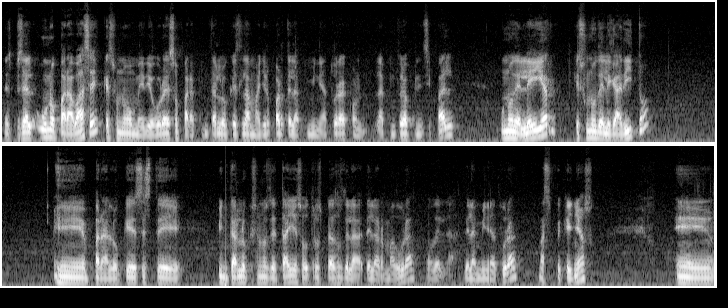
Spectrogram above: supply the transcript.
en especial uno para base, que es uno medio grueso para pintar lo que es la mayor parte de la miniatura con la pintura principal, uno de layer, que es uno delgadito, eh, para lo que es este pintar lo que son los detalles, otros pedazos de la, de la armadura o de la, de la, miniatura, más pequeños. Eh,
